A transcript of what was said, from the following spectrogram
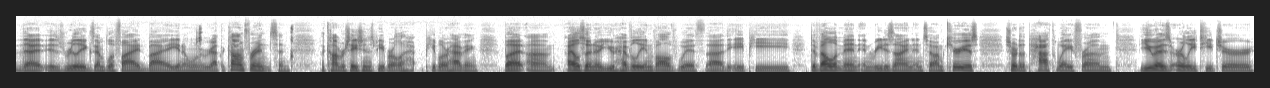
that is really exemplified by you know when we were at the conference and the conversations people are, people are having. But um, I also know you heavily involved with uh, the AP development and redesign, and so I'm curious, sort of the pathway from you as early teacher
